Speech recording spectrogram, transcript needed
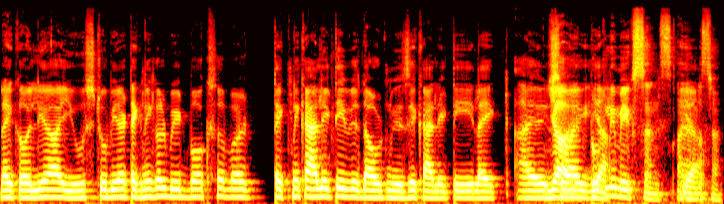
like earlier i used to be a technical beatboxer but technicality without musicality like i yeah, so I, totally yeah makes sense. I Yeah. understand.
